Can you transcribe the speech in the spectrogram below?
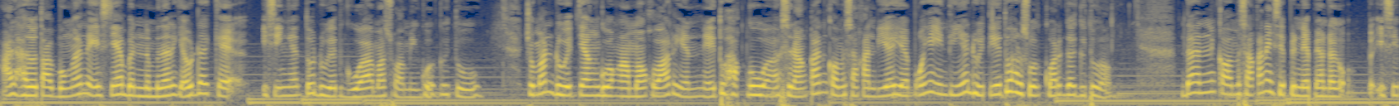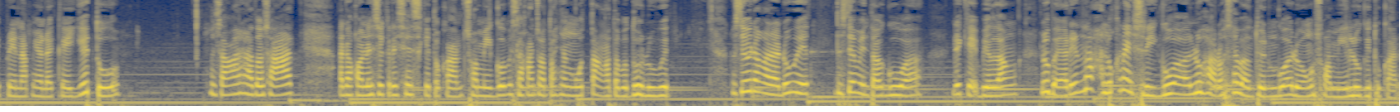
ada satu tabungan yang isinya bener-bener ya udah kayak isinya tuh duit gua sama suami gua gitu. Cuman duit yang gua nggak mau keluarin ya itu hak gua. Sedangkan kalau misalkan dia ya pokoknya intinya duit dia tuh harus buat keluarga gitu loh. Dan kalau misalkan isi prenupnya udah isi prenupnya udah kayak gitu misalkan satu saat ada kondisi krisis gitu kan suami gue misalkan contohnya ngutang atau butuh duit. Terus dia udah gak ada duit terus dia minta gue dia kayak bilang lu bayarin lah lu kan istri gue lu harusnya bantuin gue dong suami lu gitu kan.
